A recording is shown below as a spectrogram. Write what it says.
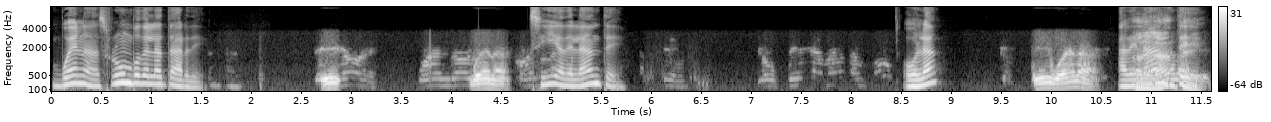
Buenas. Rumbo de la tarde. Sí. Buenas. Sí, adelante. Hola. Sí, buenas. Adelante.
